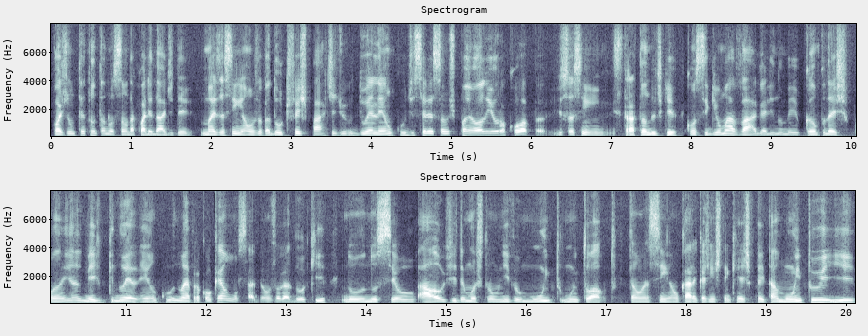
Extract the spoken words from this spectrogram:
pode não ter tanta noção da qualidade dele. Mas assim, é um jogador que fez parte de, do elenco de seleção espanhola em Eurocopa. Isso assim, se tratando de que conseguir uma vaga ali no meio-campo da Espanha, mesmo que no elenco, não é para qualquer um, sabe? É um jogador que no, no seu auge demonstrou um nível muito, muito alto. Então, assim, é um cara que a gente tem que respeitar muito e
